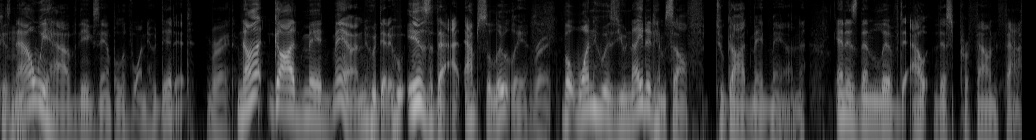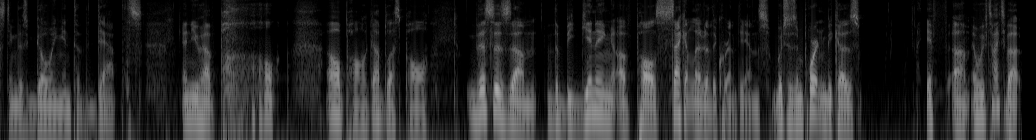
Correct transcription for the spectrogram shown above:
because now we have the example of one who did it, Right. not God made man who did it, who is that absolutely, Right. but one who has united himself to God made man, and has then lived out this profound fasting, this going into the depths. And you have Paul, oh Paul, God bless Paul. this is um, the beginning of Paul's second letter to the Corinthians, which is important because if um, and we've talked about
